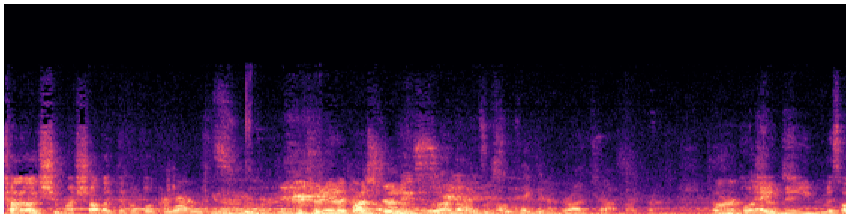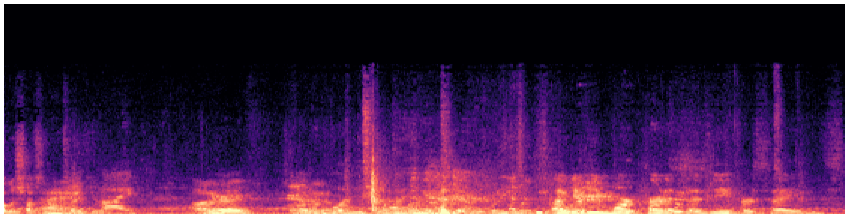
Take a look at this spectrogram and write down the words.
kind of like shoot my shot like Devin Booker. while Any other questions? It's called taking a broad shot, my friend. Other Hey man, you miss all the shots you don't take. You know? Hi. Uh, You're right. I don't blame you. I give you more credit than me for saying it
